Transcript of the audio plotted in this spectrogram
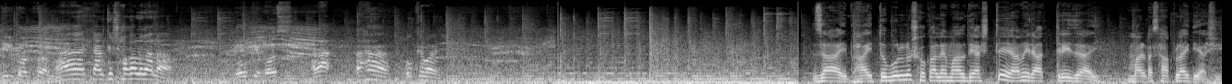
ডিল কনফার্ম হ্যাঁ কালকে সকালবেলা। ওকে বস। হ্যাঁ ওকে ভাই যাই, ভাই তো বলল সকালে মাল দিয়ে আসতে, আমি রাত্রেই যাই, মালটা সাপ্লাই দিয়ে আসি।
